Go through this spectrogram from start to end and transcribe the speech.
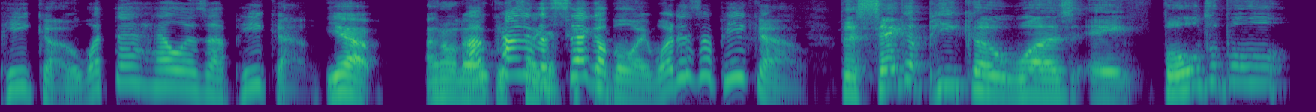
Pico. What the hell is a Pico? Yeah, I don't know. I'm kind of a Sega Pico- Sega boy. What is a Pico? The Sega Pico was a foldable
